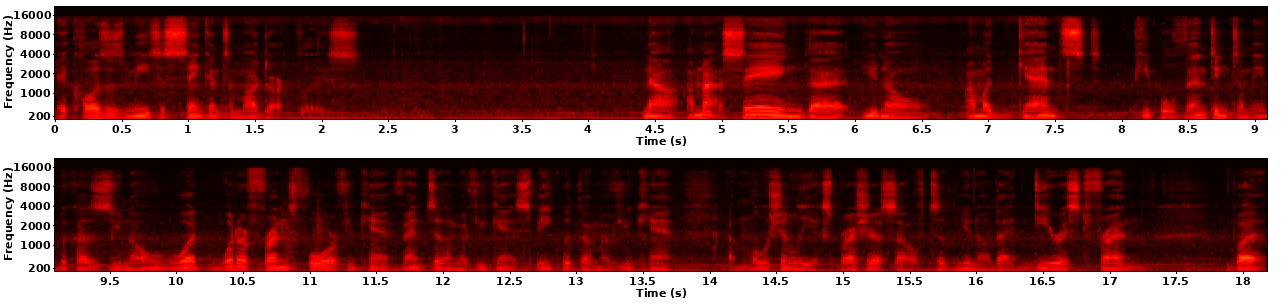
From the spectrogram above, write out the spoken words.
it causes me to sink into my dark place now, I'm not saying that, you know, I'm against people venting to me because, you know, what what are friends for if you can't vent to them, if you can't speak with them, if you can't emotionally express yourself to, you know, that dearest friend. But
